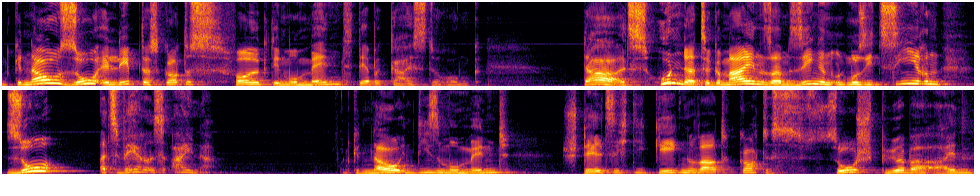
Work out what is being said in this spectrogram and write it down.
Und genau so erlebt das Gottesvolk den Moment der Begeisterung. Da, als Hunderte gemeinsam singen und musizieren, so als wäre es einer. Und genau in diesem Moment stellt sich die Gegenwart Gottes so spürbar ein,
